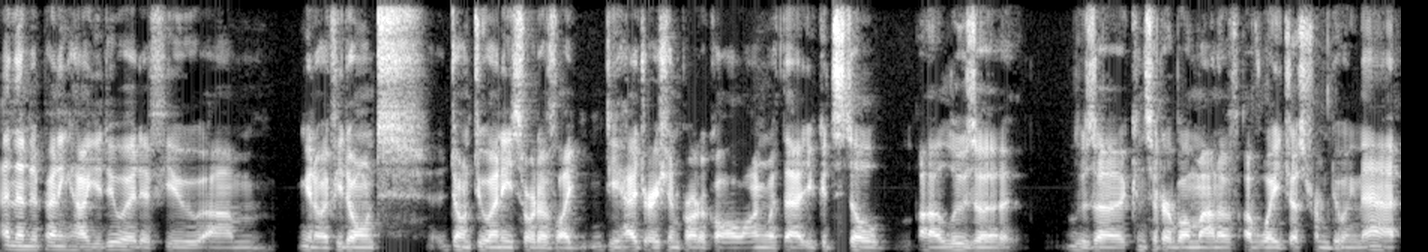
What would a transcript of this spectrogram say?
and then depending how you do it if you um, you know if you don't don't do any sort of like dehydration protocol along with that, you could still uh, lose a lose a considerable amount of, of weight just from doing that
